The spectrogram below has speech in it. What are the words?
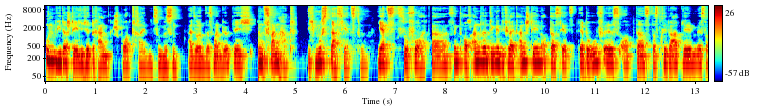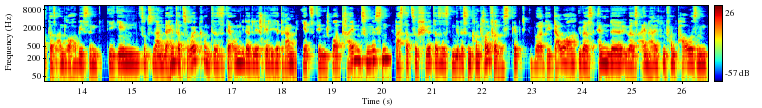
unwiderstehliche Drang, Sport treiben zu müssen. Also, dass man wirklich einen Zwang hat. Ich muss das jetzt tun jetzt sofort. Da sind auch andere Dinge, die vielleicht anstehen, ob das jetzt der Beruf ist, ob das das Privatleben ist, ob das andere Hobbys sind, die gehen sozusagen dahinter zurück und das ist der unwiderstehliche Drang, jetzt den Sport treiben zu müssen, was dazu führt, dass es einen gewissen Kontrollverlust gibt über die Dauer, über das Ende, über das Einhalten von Pausen,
